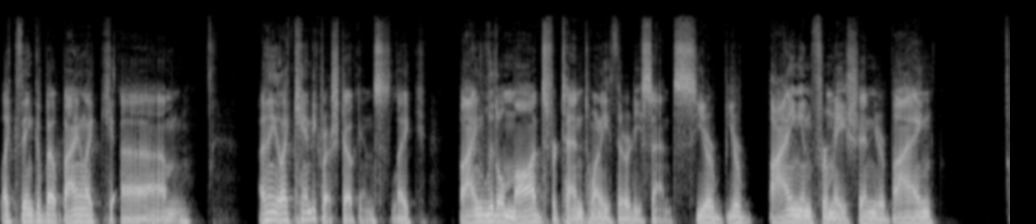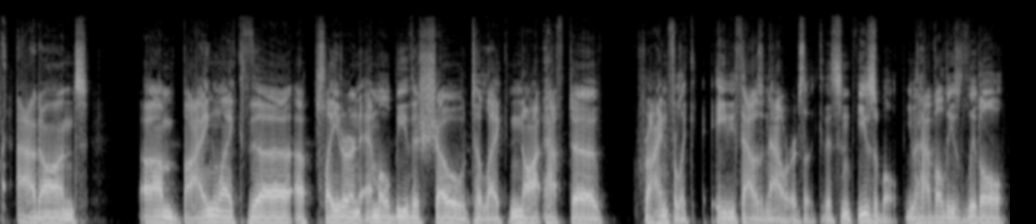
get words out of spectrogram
Like think about buying like um, I think like Candy Crush tokens, like buying little mods for 10, 20, 30 cents. You're you're buying information, you're buying add-ons, um, buying like the a plate or an MLB the show to like not have to grind for like 80,000 hours. Like that's infeasible. You have all these little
